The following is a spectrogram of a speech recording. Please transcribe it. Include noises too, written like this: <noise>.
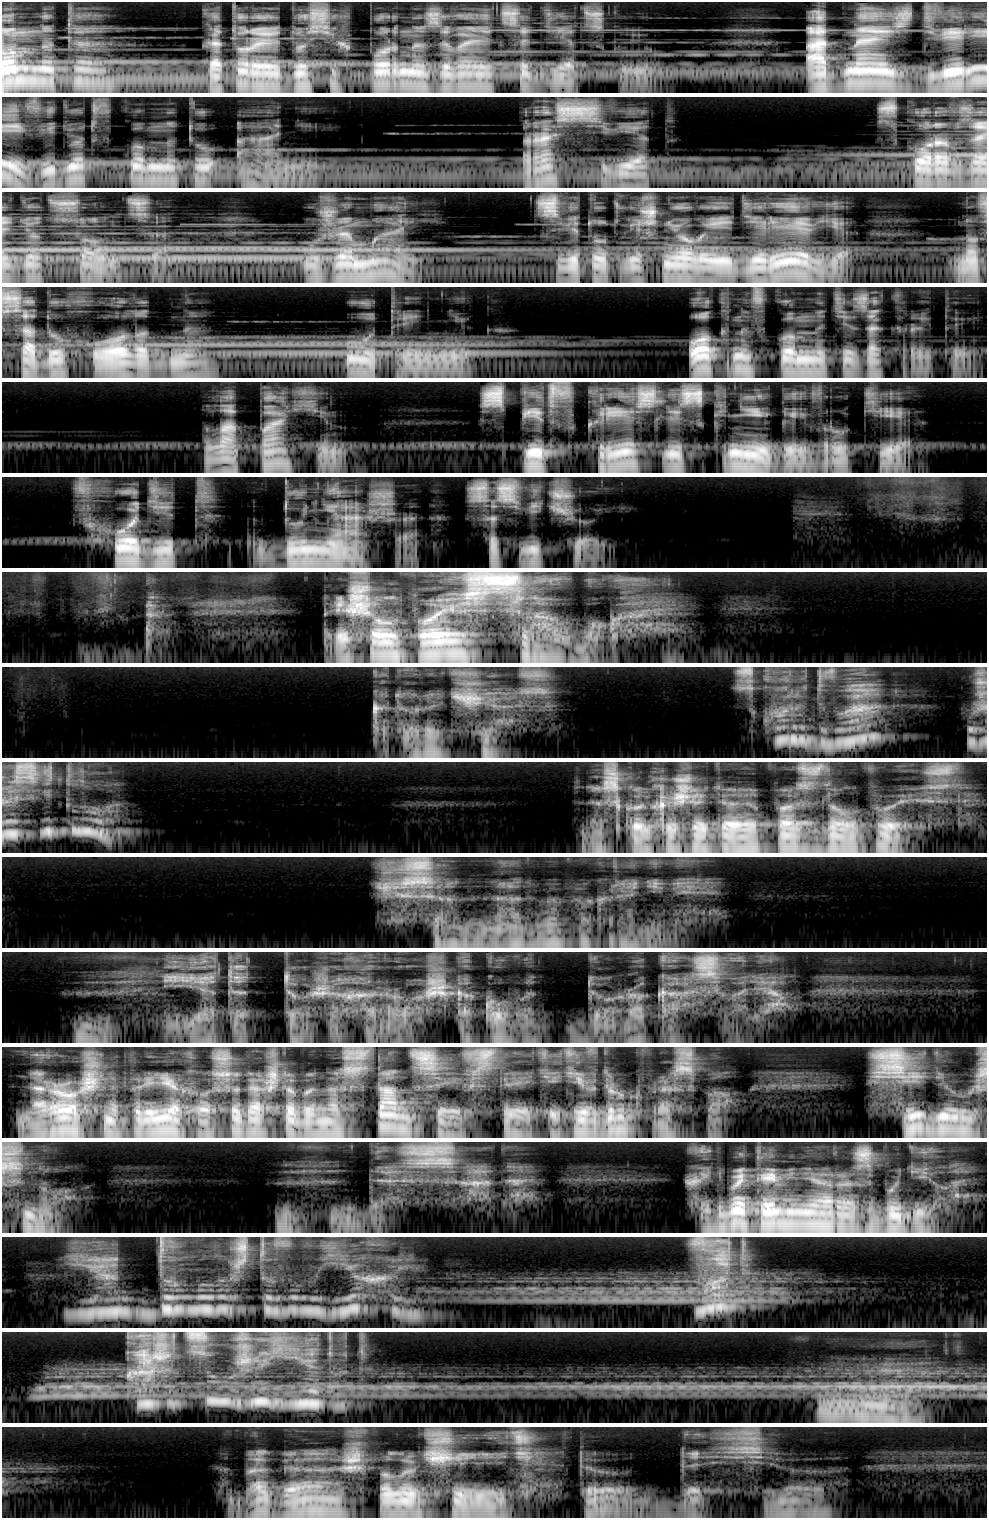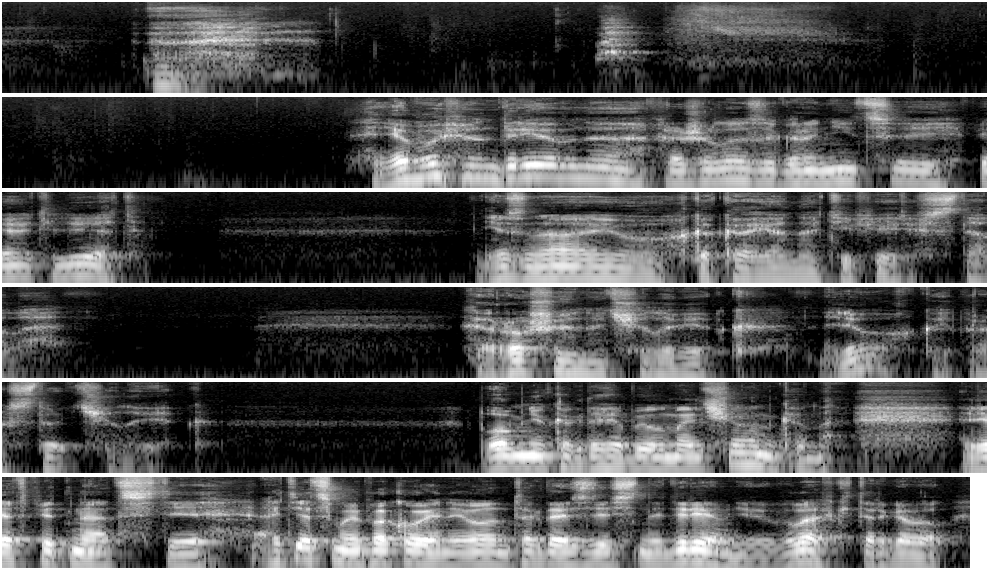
Комната, которая до сих пор называется детскую. Одна из дверей ведет в комнату Ани. Рассвет. Скоро взойдет солнце. Уже май. Цветут вишневые деревья, но в саду холодно. Утренник. Окна в комнате закрыты. Лопахин спит в кресле с книгой в руке. Входит Дуняша со свечой. Пришел поезд, слава богу. Который час? Скоро два, уже светло. Насколько же это опоздал поезд? Часа на два, по крайней мере. Я-то тоже хорош, какого дурака свалял. Нарочно приехал сюда, чтобы на станции встретить, и вдруг проспал. Сидя уснул. Досада. Хоть бы ты меня разбудила. Я думала, что вы уехали. Вот, кажется, уже едут. Нет, багаж получить, тут да сё. Любовь Андреевна прожила за границей пять лет. Не знаю, какая она теперь стала. Хороший она человек, легкий, простой человек. Помню, когда я был мальчонком, лет 15, отец мой покойный, он тогда здесь на деревне в лавке торговал,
